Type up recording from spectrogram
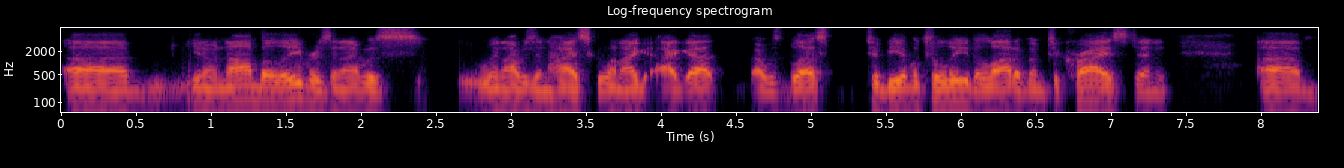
uh, you know, non-believers, and I was when I was in high school, and I I got I was blessed to be able to lead a lot of them to Christ, and um,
